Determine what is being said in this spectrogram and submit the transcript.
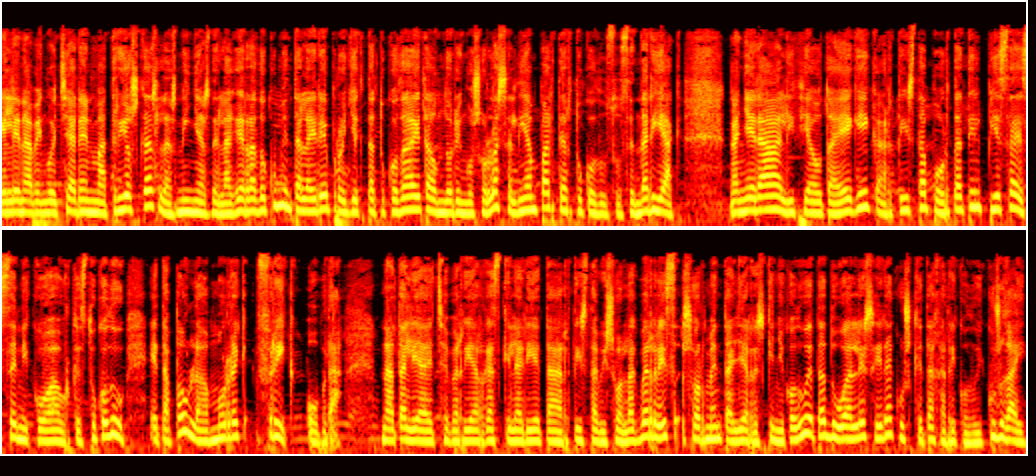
Elena Bengoetxearen Matrioskas, las niñas de la guerra dokumentala ere proiektatuko da eta ondorengo solasaldian parte hartuko du zuzendariak. Gainera, Alicia Otaegik artista portatil pieza eszenikoa aurkeztuko du eta Paula Amorrek frik obra. Natalia Etxeberri argazkilari eta artista visualak berriz, sormen taller eskiniko du eta duales erakusketa jarriko du ikusgai.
